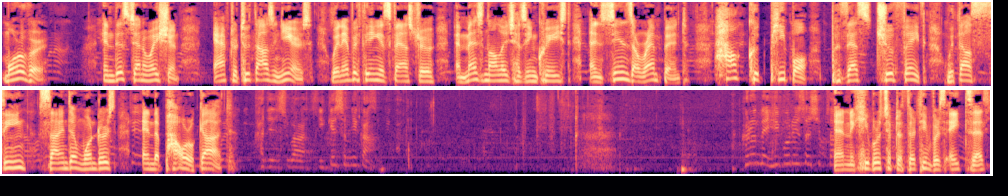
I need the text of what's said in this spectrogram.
Moreover, in this generation, after 2000 years, when everything is faster and man's knowledge has increased and sins are rampant, how could people possess true faith without seeing signs and wonders and the power of God? And Hebrews chapter 13 verse 8 says,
